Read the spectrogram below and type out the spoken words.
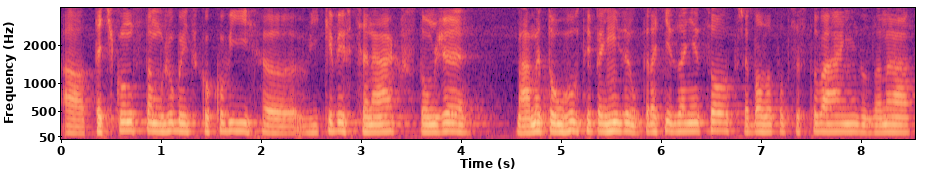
A teď tam můžou být skokový eh, výkyvy v cenách v tom, že máme touhu ty peníze utratit za něco, třeba za to cestování, to znamená,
